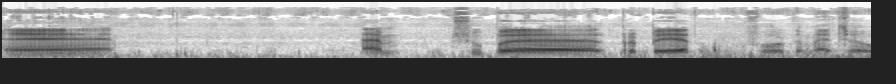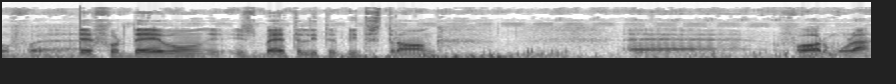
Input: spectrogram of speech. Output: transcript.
Uh, I'm super prepared for the match of. Uh, for Devon, is bet a little bit strong uh, formula,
